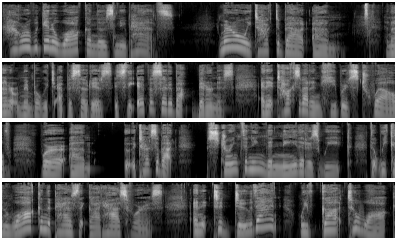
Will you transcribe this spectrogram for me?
how are we going to walk on those new paths? Remember when we talked about um, and I don't remember which episode it is. It's the episode about bitterness, and it talks about in Hebrews 12 where um, it talks about strengthening the knee that is weak, that we can walk in the paths that God has for us. And to do that, we've got to walk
